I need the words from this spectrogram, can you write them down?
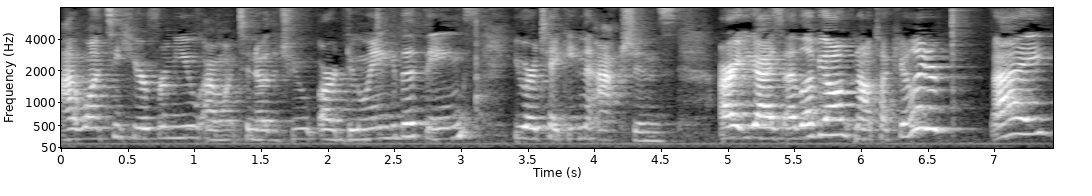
I want to hear from you. I want to know that you are doing the things, you are taking the actions. All right, you guys, I love y'all, and I'll talk to you later. Bye.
